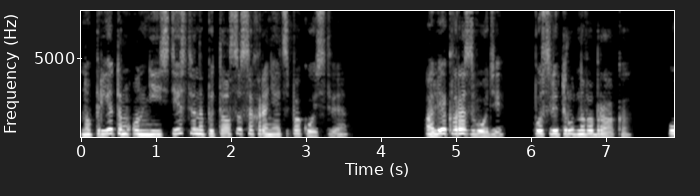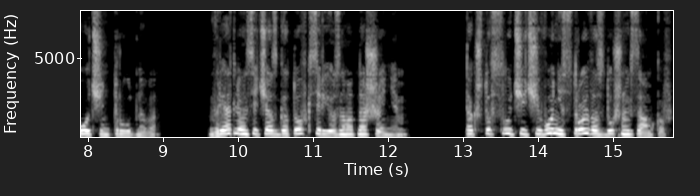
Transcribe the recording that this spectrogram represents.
но при этом он неестественно пытался сохранять спокойствие. Олег в разводе, после трудного брака. Очень трудного. Вряд ли он сейчас готов к серьезным отношениям. Так что в случае чего не строй воздушных замков.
